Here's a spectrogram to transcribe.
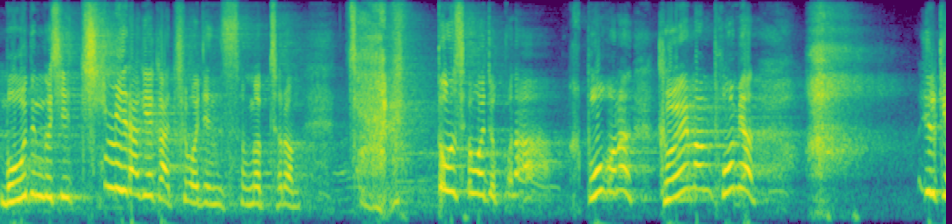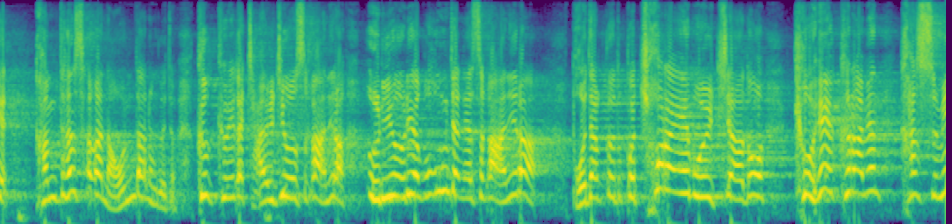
모든 것이 치밀하게 갖추어진 성읍처럼 잘 또 세워졌구나. 보고는 교회만 보면 하, 이렇게 감탄사가 나온다는 거죠. 그 교회가 잘 지어서가 아니라 어리어리하고 웅장해서가 아니라 보잘것없고 초라해 보일지라도 교회 그러면 가슴이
